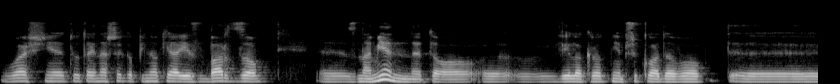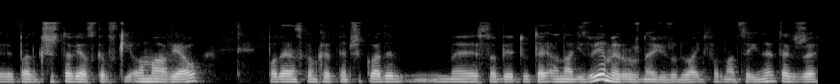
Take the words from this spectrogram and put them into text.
właśnie tutaj naszego Pinokia jest bardzo znamienne. To e, wielokrotnie przykładowo pan Krzysztof Jaskowski omawiał, podając konkretne przykłady. My sobie tutaj analizujemy różne źródła informacyjne, także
